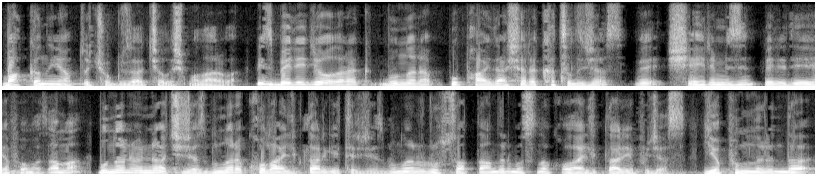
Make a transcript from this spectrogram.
Bakkanın yaptığı çok güzel çalışmalar var. Biz belediye olarak bunlara bu paydaşlara katılacağız ve şehrimizin belediye yapamaz ama bunların önünü açacağız. Bunlara kolaylıklar getireceğiz. Bunların ruhsatlandırmasına kolaylıklar yapacağız. Yapımlarında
